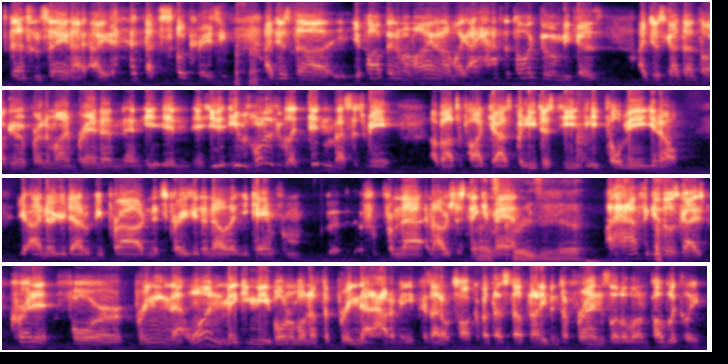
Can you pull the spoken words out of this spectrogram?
That's insane. I, I that's so crazy. I just uh, you popped into my mind, and I'm like, I have to talk to him because I just got done talking to a friend of mine, Brandon, and he and he he was one of the people that didn't message me about the podcast, but he just he he told me, you know, I know your dad would be proud, and it's crazy to know that you came from from that. And I was just thinking, That's man, crazy. Yeah. I have to give those guys credit for bringing that one, making me vulnerable enough to bring that out of me because I don't talk about that stuff, not even to friends, let alone publicly.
